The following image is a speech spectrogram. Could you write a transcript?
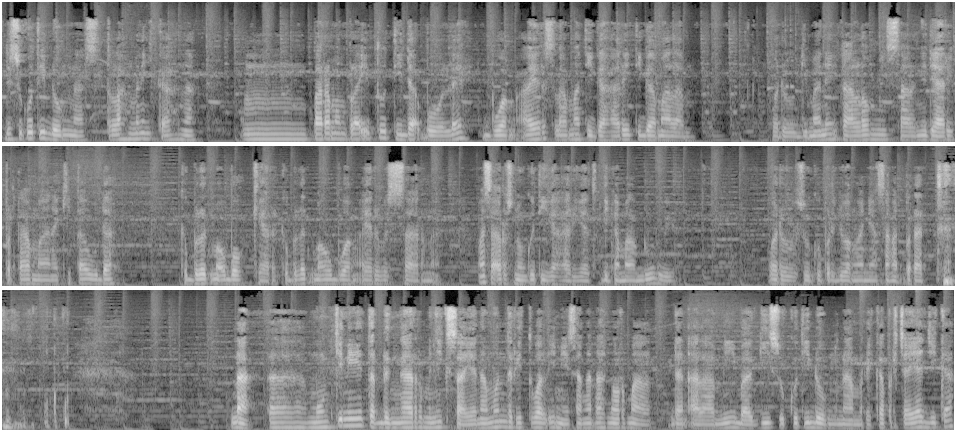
Di suku Tidung, nah setelah menikah, nah um, para mempelai itu tidak boleh buang air selama tiga hari tiga malam. Waduh, gimana kalau misalnya di hari pertama, nah kita udah kebelet mau boker, kebelet mau buang air besar, nah masa harus nunggu tiga hari atau tiga malam dulu ya? Waduh, suku perjuangan yang sangat berat. Nah, uh, mungkin ini terdengar menyiksa ya, namun ritual ini sangatlah normal dan alami bagi suku Tidung. Nah, mereka percaya jika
